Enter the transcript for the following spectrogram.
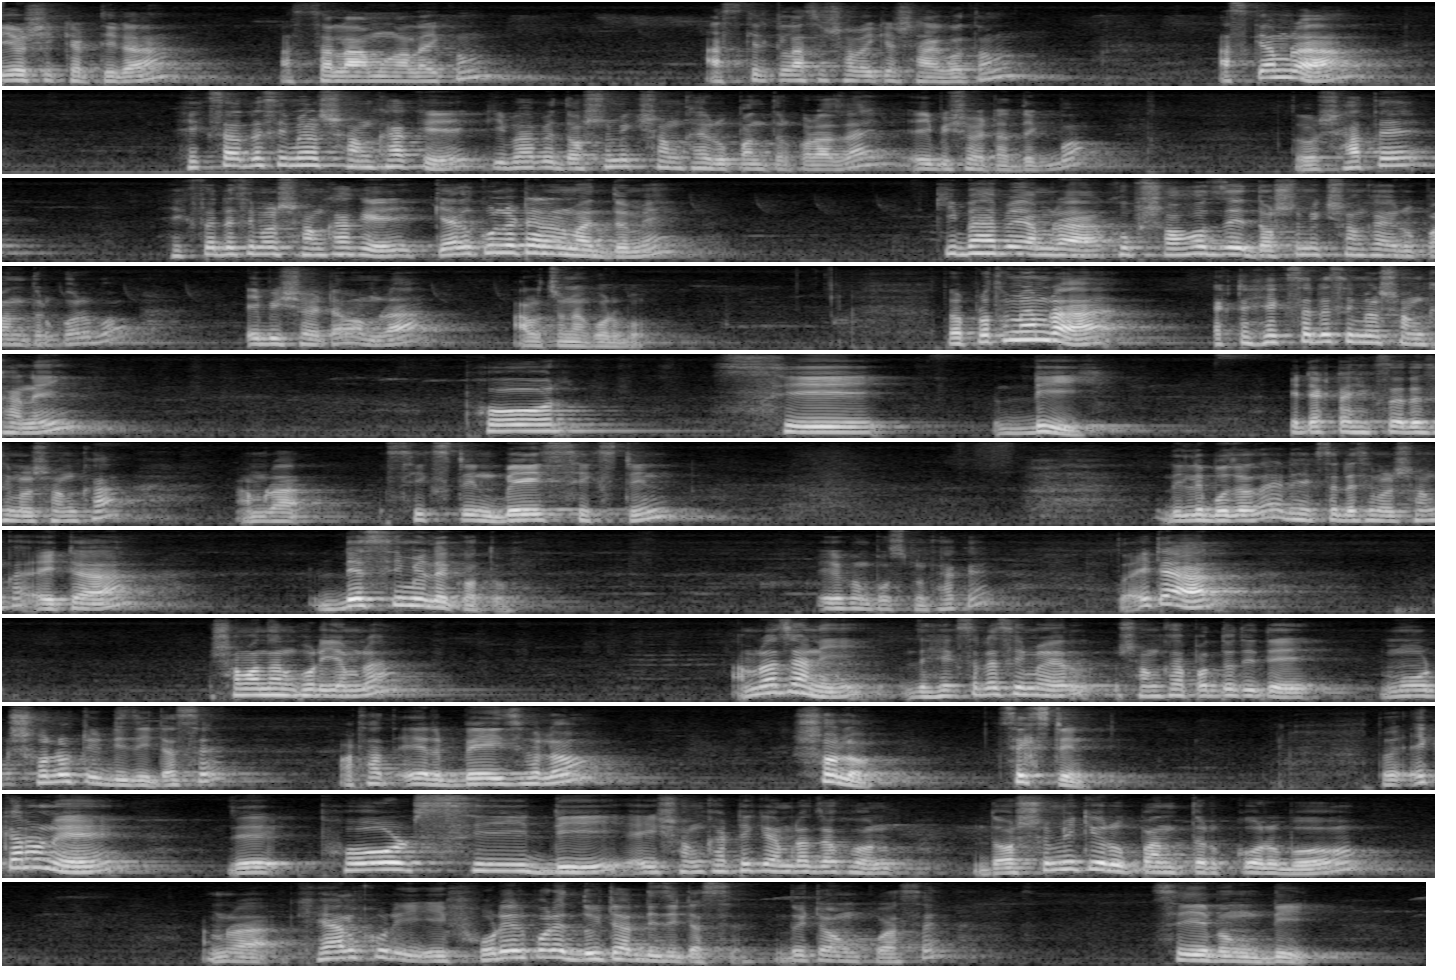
প্রিয় শিক্ষার্থীরা, আসসালামু আলাইকুম। আজকের ক্লাসে সবাইকে স্বাগতম। আজকে আমরা হেক্সাডেসিমেল সংখ্যাকে কীভাবে দশমিক সংখ্যায় রূপান্তর করা যায় এই বিষয়টা দেখব। তো সাথে হেক্সাডেসিমেল সংখ্যাকে ক্যালকুলেটরের মাধ্যমে কীভাবে আমরা খুব সহজে দশমিক সংখ্যায় রূপান্তর করব এই বিষয়টাও আমরা আলোচনা করব। তো প্রথমে আমরা একটা হেক্সাডেসিমেল সংখ্যা নেই। Four C D. এটা একটা হেক্সাডেসিমাল সংখ্যা। আমরা সিক্সটিন বেস সিক্সটিন দিলে বোঝা যায় এটা হেক্সাডেসিমাল সংখ্যা। এইটা ডেসিমেলে কত? এরকম প্রশ্ন থাকে। তো এটার সমাধান করি আমরা। আমরা জানি যে হেক্সাডেসিমেল সংখ্যা পদ্ধতিতে মোট ষোলোটি ডিজিট আছে। অর্থাৎ এর বেজ হলো ষোলো সিক্সটিন তো এ কারণে যে ফোর সি ডি এই সংখ্যাটিকে আমরা যখন দশমিকে রূপান্তর করব, আমরা খেয়াল করি এই ফোরের পরে দুইটা ডিজিট আছে, দুইটা অঙ্ক আছে সি এবং ডি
